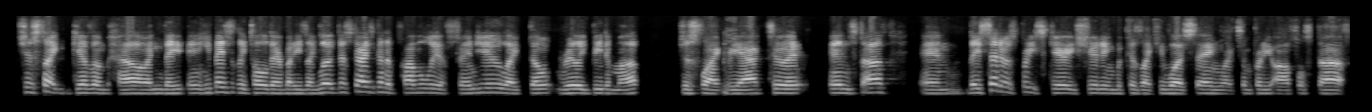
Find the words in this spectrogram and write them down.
just like give him hell. And they and he basically told everybody, he's like, look, this guy's gonna probably offend you. Like, don't really beat him up. Just like react to it and stuff. And they said it was pretty scary shooting because like he was saying like some pretty awful stuff.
